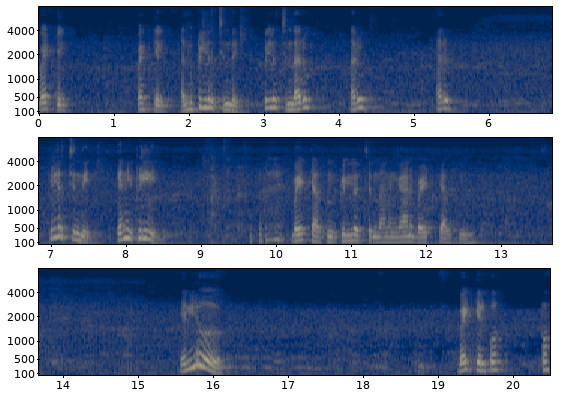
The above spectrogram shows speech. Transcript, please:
బయటికి వెళ్ళి బయటికి వెళ్ళి అది పిల్లి వచ్చింది. పిల్లి వచ్చింది. అరు అరు అరు. పిల్లి వచ్చింది. కానీ పిల్లి. బయటికి వెళ్తుంది పిల్లి వచ్చింది అనగానే బయటికి వెళ్తుంది వెళ్ళు బయటికి వెళ్ళిపో పో.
